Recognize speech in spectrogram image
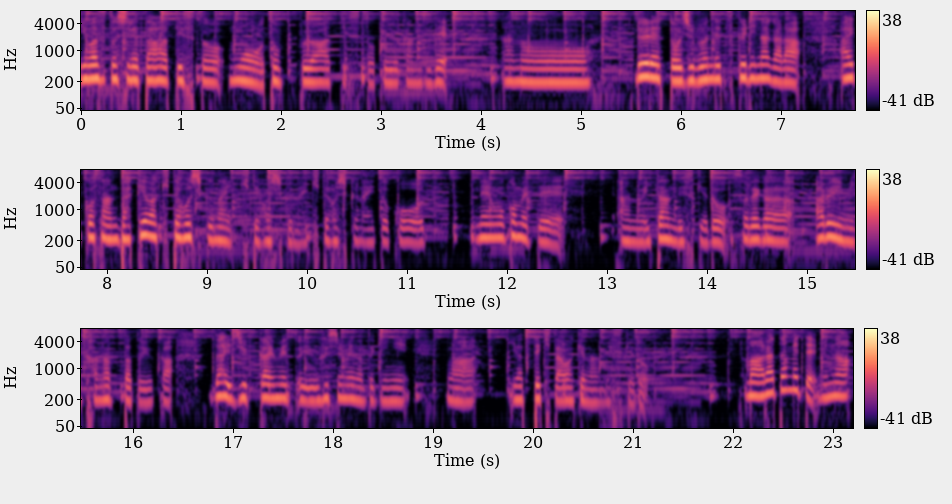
言わずと知れたアーティストもうトップアーティストという感じであのー、ルーレットを自分で作りながら愛子さんだけは来てほしくない来てほしくない来てほしくないとこう念を込めてあのいたんですけどそれがある意味叶ったというか第10回目という節目の時に、まあ、やってきたわけなんですけど、まあ、改めてみんな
